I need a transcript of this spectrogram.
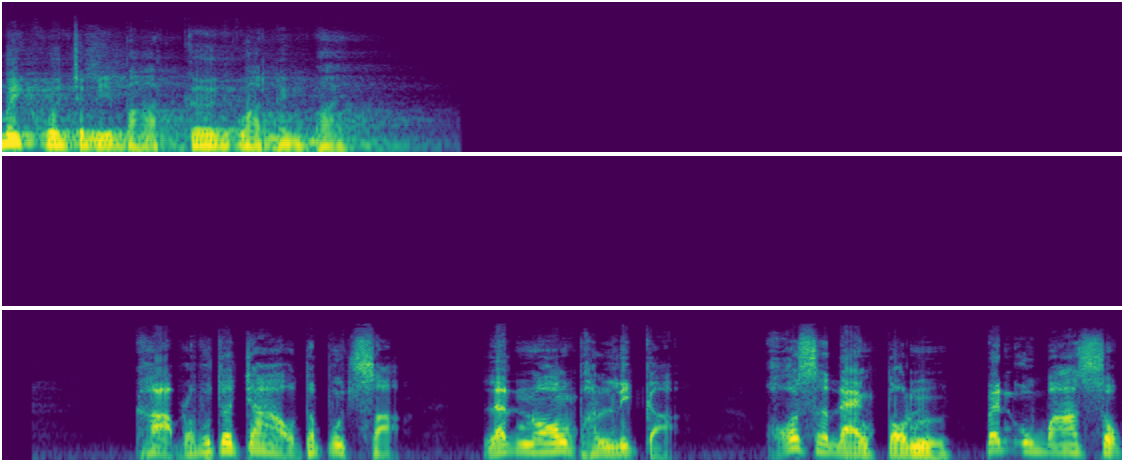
ไม่ควรจะมีบาทเกินกว่าหนึ่งใบข้าพระพุทธเจ้าตพุทธะและน้องพันลิกะ ขอแสดงตนเป็นอุบาสก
